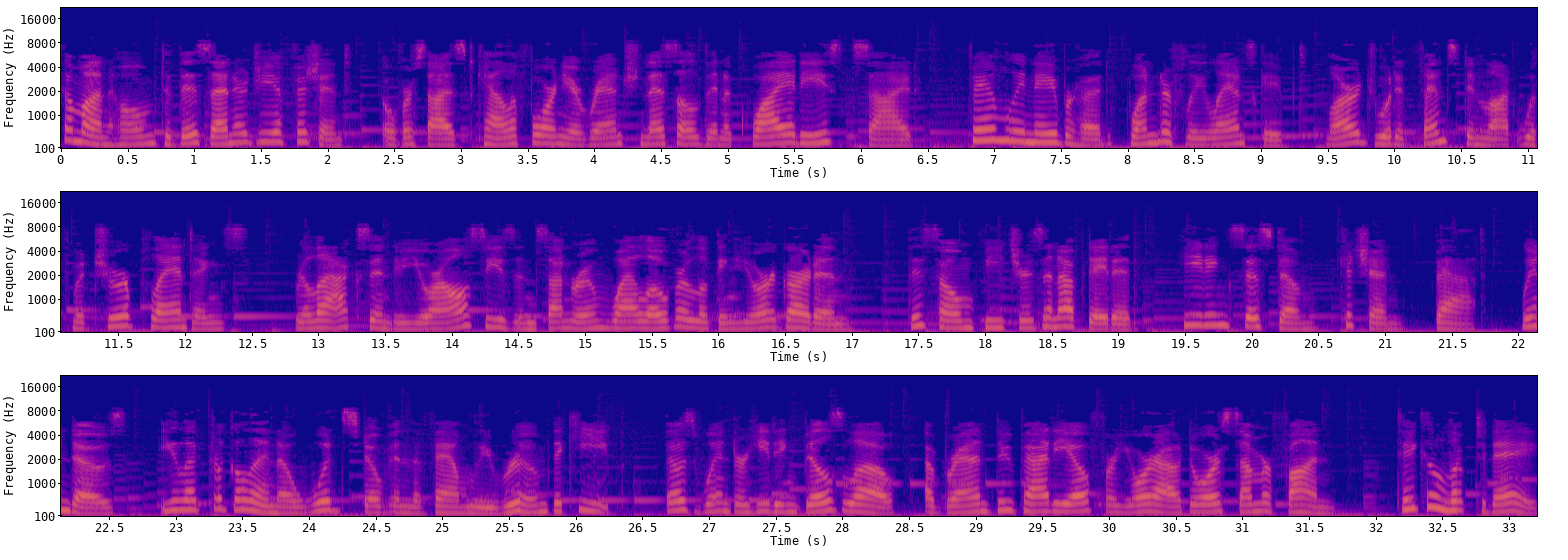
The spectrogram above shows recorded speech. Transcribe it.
Come on home to this energy-efficient, oversized California ranch nestled in a quiet east side family neighborhood, wonderfully landscaped, large wooded fenced-in lot with mature plantings. Relax into your all-season sunroom while overlooking your garden. This home features an updated heating system, kitchen, bath, windows, electrical and a wood stove in the family room to keep those winter heating bills low. A brand new patio for your outdoor summer fun. Take a look today.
